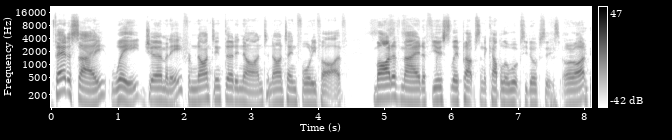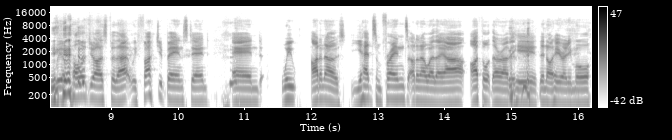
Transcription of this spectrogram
fair to say, we, Germany, from 1939 to 1945, might have made a few slip ups and a couple of whoopsie doopsies. All right, we apologise for that. We fucked your bandstand, and we, I don't know, you had some friends. I don't know where they are. I thought they were over here. They're not here anymore.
